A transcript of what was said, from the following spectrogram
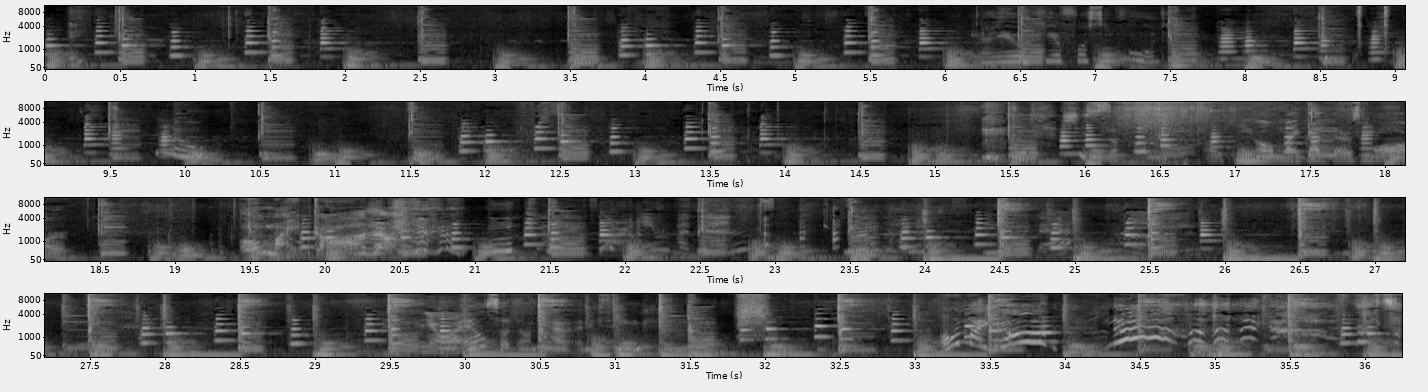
Eh? Are you here for some food? Hello. She's so funny. Oh my god, there's more. Oh my god. I also don't have anything. Oh my god! No! That's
